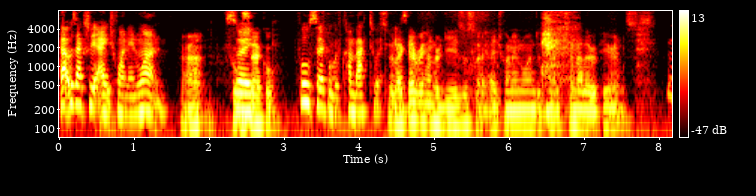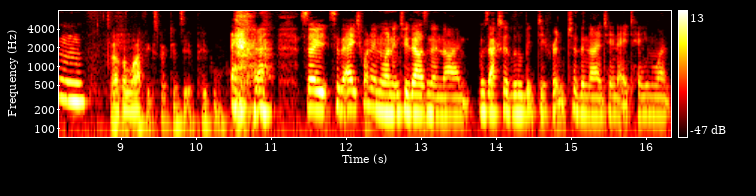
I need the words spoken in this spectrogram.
That was actually H1N1. All right. Full So- circle. Full circle, we've come back to it. So It was- like every hundred years or so, H1N1 just makes another appearance. Mm. About the life expectancy of people. so, so the H1N1 in 2009 was actually a little bit different to the 1918 one.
